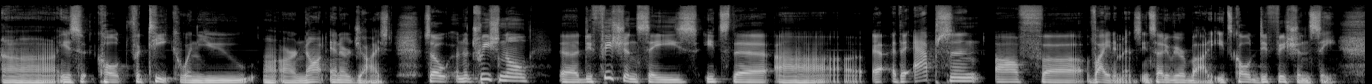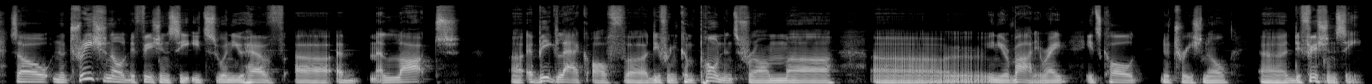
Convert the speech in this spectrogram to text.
uh, is called fatigue when you uh, are not energized. So nutritional uh, deficiencies, it's the uh, the absence of uh, vitamins inside of your body. It's called deficiency. So nutritional deficiency, it's when you have uh, a, a, lot. a big lack of different components from in your body, right? It's called nutritional uh, deficiency.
